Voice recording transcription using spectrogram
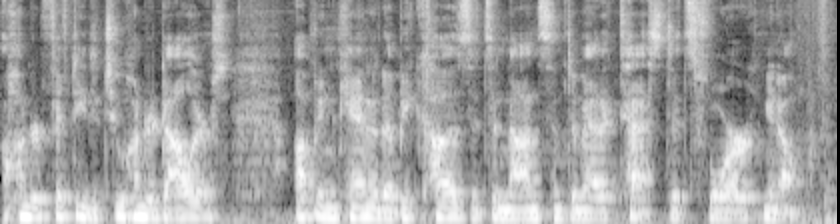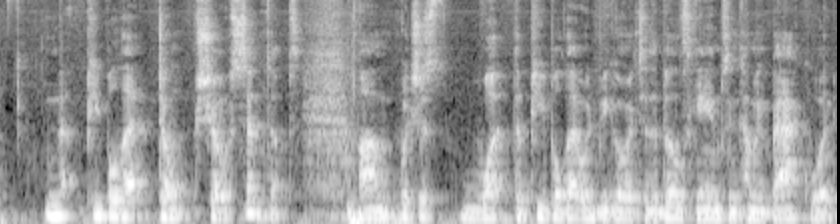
150 to 200 dollars up in Canada because it's a non-symptomatic test. It's for you know people that don't show symptoms, um, which is what the people that would be going to the Bills games and coming back would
